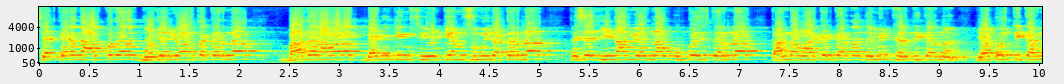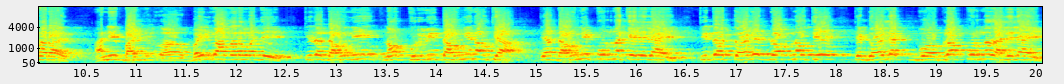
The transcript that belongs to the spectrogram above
शेतकऱ्यांना अल्पदरात भोजन व्यवस्था करणं बाजार आवारात बँकिंग एटीएम सुविधा करणं तसेच इनाम योजना उपयोग करणं कांदा मार्केट करता जमीन खरेदी करणं या गोष्टी करणार आहे. आणि बैल बाजारामध्ये तिथं दावणी नाव पूर्वी दावणी नव्हत्या. त्या दावणी पूर्ण केलेल्या आहेत. तिथं टॉयलेट ब्लॉक नव्हते. ते टॉयलेट ब्लॉक पूर्ण झालेले आहे.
